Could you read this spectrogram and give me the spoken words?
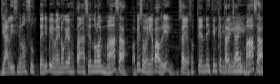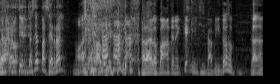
Ya le hicieron sus tenis, pero yo imagino que ellos están haciéndolo en masa. Papi, eso venía para abril. O sea, ya esos tenis tienen que estar Sí, hechas en masa. Pues ahora lo tienen que hacer para cerrar. No, ahora los van a tener que, papito, eso va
